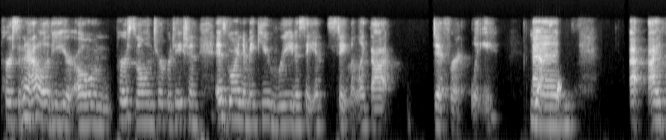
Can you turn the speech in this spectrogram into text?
personality, your own personal interpretation is going to make you read a statement like that differently. Yes. And I, I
